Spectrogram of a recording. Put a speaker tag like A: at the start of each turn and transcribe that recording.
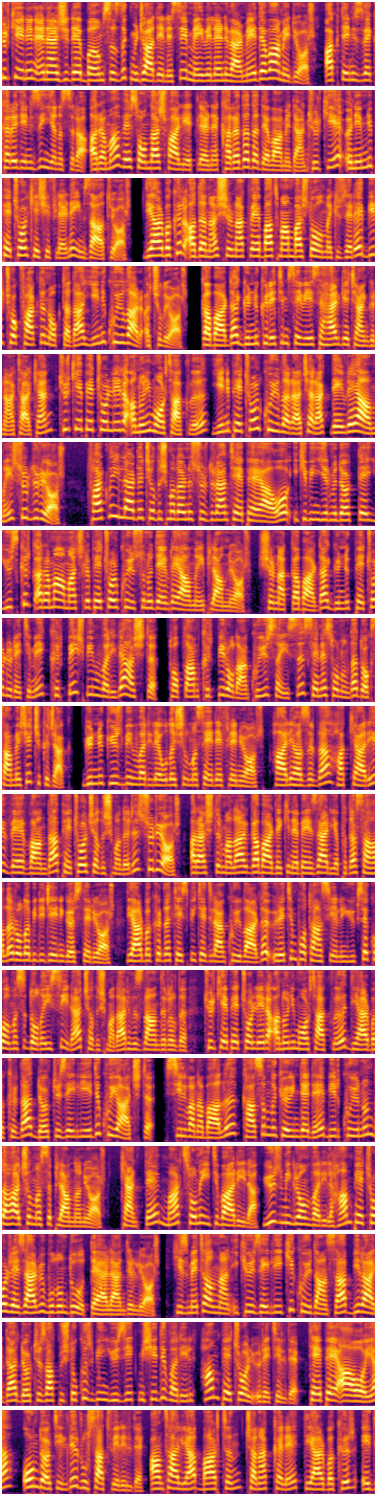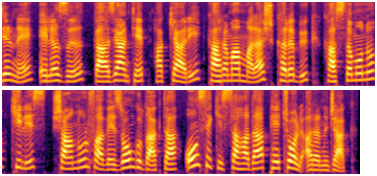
A: Türkiye'nin enerjide bağımsızlık mücadelesi meyvelerini vermeye devam ediyor. Akdeniz ve Karadeniz'in yanı sıra arama ve sondaj faaliyetlerine karada da devam eden Türkiye önemli petrol keşiflerine imza atıyor. Diyarbakır, Adana, Şırnak ve Batman başta olmak üzere birçok farklı noktada yeni kuyular açılıyor. Gabar'da günlük üretim seviyesi her geçen gün artarken, Türkiye Petrolleri Anonim Ortaklığı yeni petrol kuyuları açarak devreye almayı sürdürüyor. Farklı illerde çalışmalarını sürdüren TPAO, 2024'te 140 arama amaçlı petrol kuyusunu devreye almayı planlıyor. Şırnak Gabar'da günlük petrol üretimi 45 bin varili aştı. Toplam 41 olan kuyu sayısı sene sonunda 95'e çıkacak. Günlük 100 bin varile ulaşılması hedefleniyor. Hali hazırda Hakkari ve Van'da petrol çalışmaları sürüyor. Araştırmalar Gabar'dakine benzer yapıda sahalar olabileceğini gösteriyor. Diyarbakır'da tespit edilen kuyularda üretim potansiyelinin yüksek olması dolayısıyla çalışmalar hızlandırıldı. Türkiye Petrolleri Anonim Ortaklığı Diyarbakır'da 457 kuyu açtı. Silvan'a bağlı Kasımlı köyünde de bir kuyunun daha açılması planlanıyor. Kentte Mart sonu itibarıyla 100 milyon varil ham petrol rezervi bulunduğu değerlendiriliyor. Hizmete alınan 252 kuyudansa bir ayda 469.177 varil ham petrol üretildi. TPAO'ya 14 ilde ruhsat verildi. Antalya, Bartın, Çanakkale, Diyarbakır, Edirne, Elazığ, Gaziantep, Hakkari, Kahramanmaraş, Karabük, Kastamonu, Kilis, Şanlıurfa ve Zonguldak'ta 18 sahada petrol aranacak.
